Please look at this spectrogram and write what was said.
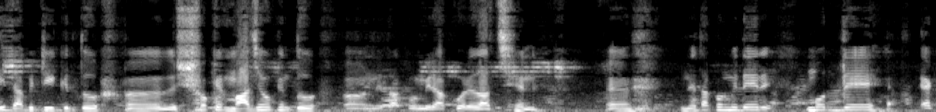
এই দাবিটি কিন্তু শোকের মাঝেও কিন্তু নেতাকর্মীরা করে যাচ্ছেন। নেতাকর্মীদের মধ্যে এক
